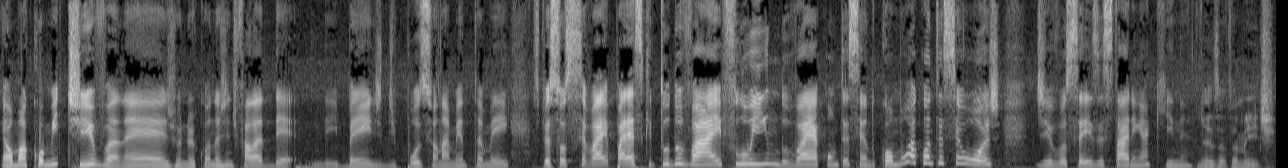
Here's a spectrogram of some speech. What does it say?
É uma comitiva, né, Júnior? Quando a gente fala de, de brand, de posicionamento também, as pessoas que você vai, parece que tudo vai fluindo, vai acontecendo, como aconteceu hoje de vocês estarem aqui, né? Exatamente.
